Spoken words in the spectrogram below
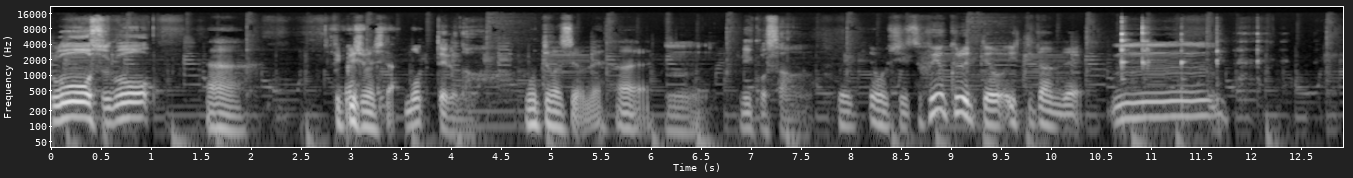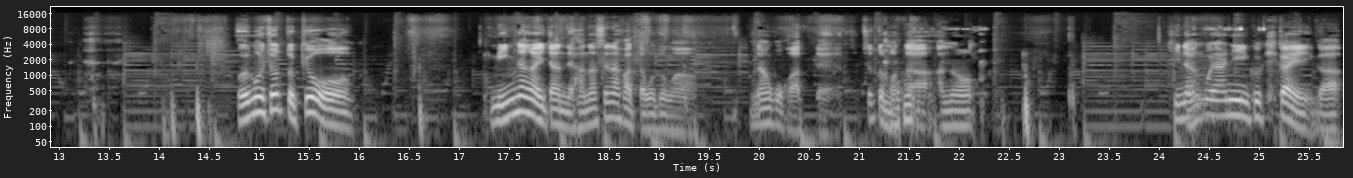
おおすごうん。びっくりしました。持ってるな。持ってますよね。はい。うん。リコさん。来てほしいです。冬来るって言ってたんで。うーん。俺もちょっと今日、みんながいたんで話せなかったことが何個かあって、ちょっとまた、あの、避難小屋に行く機会が、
